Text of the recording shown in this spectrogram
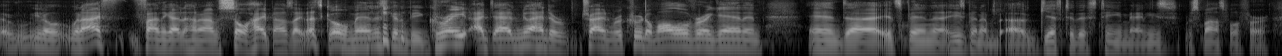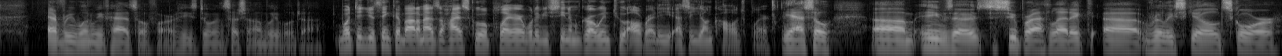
uh, you know, when I finally got to Hunter, I was so hyped. I was like, "Let's go, man! This is going to be great." I, I knew I had to try and recruit him all over again, and and uh, it's been uh, he's been a, a gift to this team, man. He's responsible for everyone we've had so far. He's doing such an unbelievable job. What did you think about him as a high school player? What have you seen him grow into already as a young college player? Yeah, so um, he was a super athletic, uh, really skilled scorer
